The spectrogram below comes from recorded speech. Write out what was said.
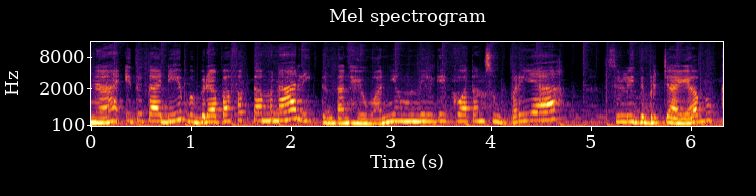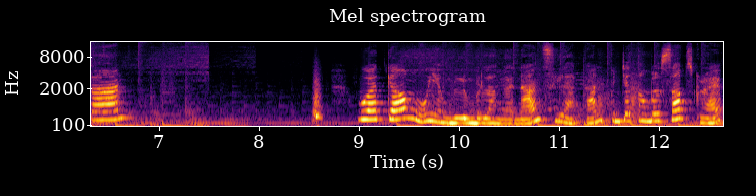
Nah, itu tadi beberapa fakta menarik tentang hewan yang memiliki kekuatan super ya. Sulit dipercaya bukan? Buat kamu yang belum berlangganan, silakan pencet tombol subscribe,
